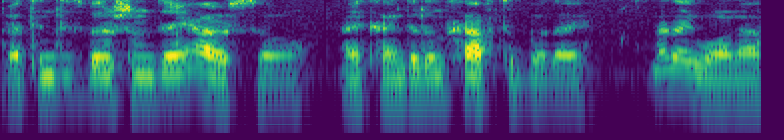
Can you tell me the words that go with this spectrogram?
but in this version they are, so I kinda don't have to, but I, but I wanna.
